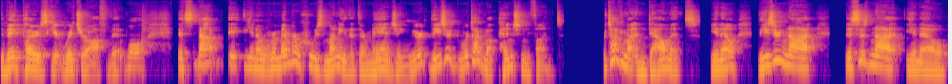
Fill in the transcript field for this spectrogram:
the big players to get richer off of it. Well, it's not. It, you know, remember whose money that they're managing. We're these are we're talking about pension funds. We're talking about endowments. You know, these are not. This is not you know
